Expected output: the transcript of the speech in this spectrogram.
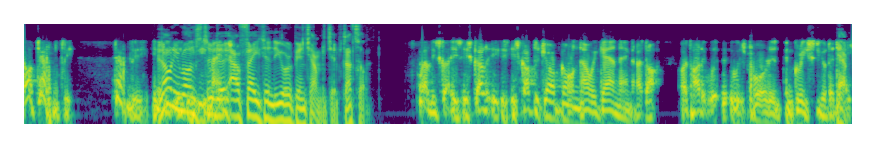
Oh, definitely. Definitely. It He- only he- runs he to the, our fate in the European Championships, that's all. Well, he's got he's, he's got he's got the job going now again, Eamon. I thought I thought it was, it was poor in, in Greece the other day.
